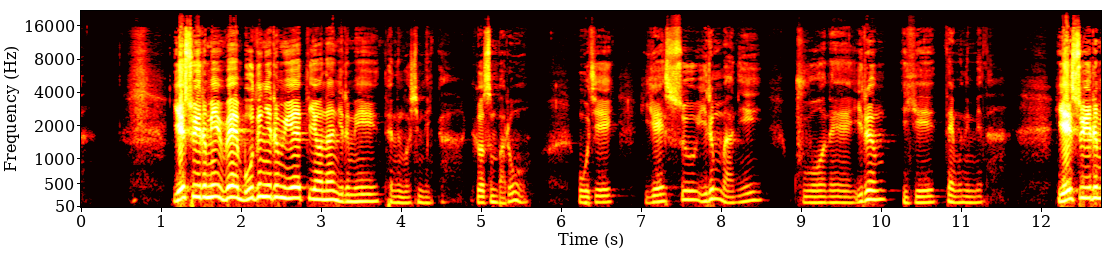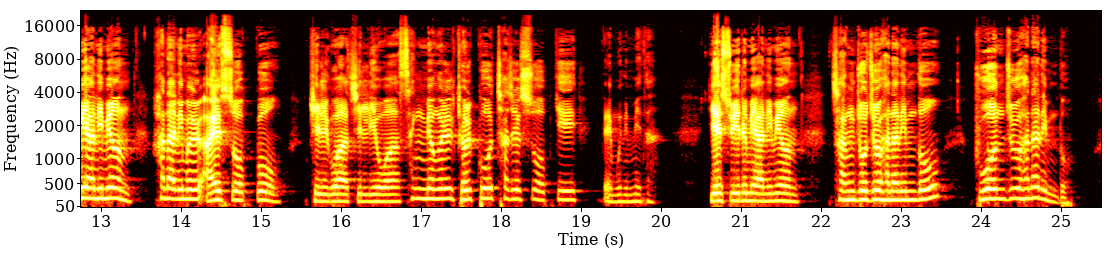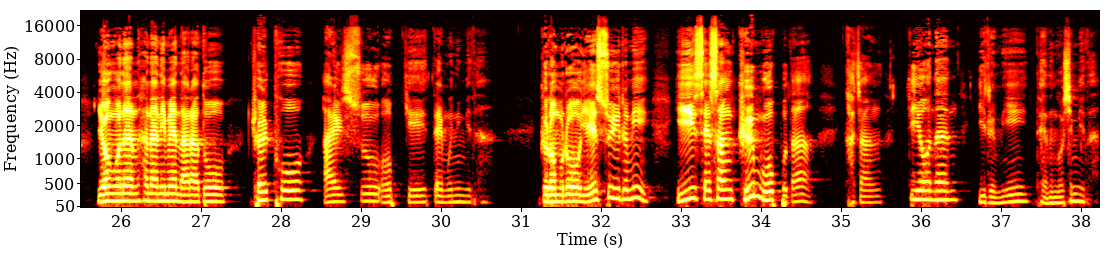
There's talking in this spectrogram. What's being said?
예수 이름이 왜 모든 이름 위에 뛰어난 이름이 되는 것입니까? 그것은 바로 오직 예수 이름만이 구원의 이름이기 때문입니다. 예수 이름이 아니면 하나님을 알 수 없고 길과 진리와 생명을 결코 찾을 수 없기 때문입니다. 예수 이름이 아니면 창조주 하나님도 구원주 하나님도 영원한 하나님의 나라도 결코 알 수 없기 때문입니다. 그러므로 예수 이름이 이 세상 그 무엇보다 가장 뛰어난 이름이 되는 것입니다.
